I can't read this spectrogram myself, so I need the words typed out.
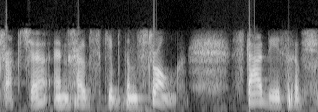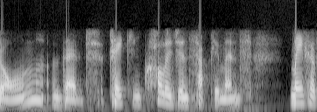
structure and helps keep them strong. Studies have shown that taking collagen supplements may have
